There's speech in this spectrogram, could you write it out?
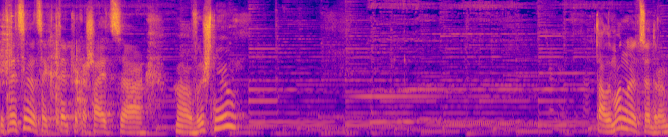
І традиційно цей коктейль прикрашається е, вишнею та лимонною цедрою.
